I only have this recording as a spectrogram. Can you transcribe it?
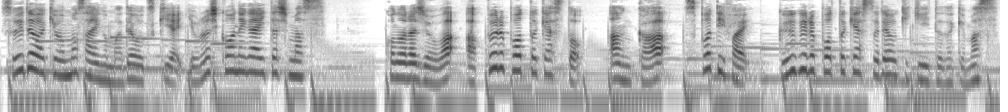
それでは今日も最後までお付き合いよろしくお願いいたします。このラジオは Apple Podcast、Anchor、Spotify、Google Podcast でお聞きいただけます。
